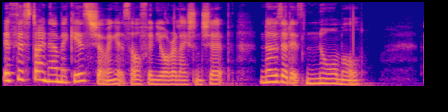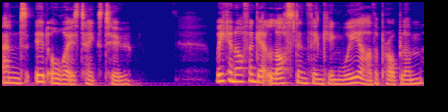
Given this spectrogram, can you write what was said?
If this dynamic is showing itself in your relationship, know that it's normal, and it always takes two. We can often get lost in thinking we are the problem,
